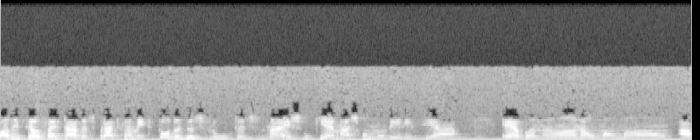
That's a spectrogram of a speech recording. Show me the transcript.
Podem ser ofertadas praticamente todas as frutas, mas o que é mais comum de iniciar é a banana, o mamão, a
